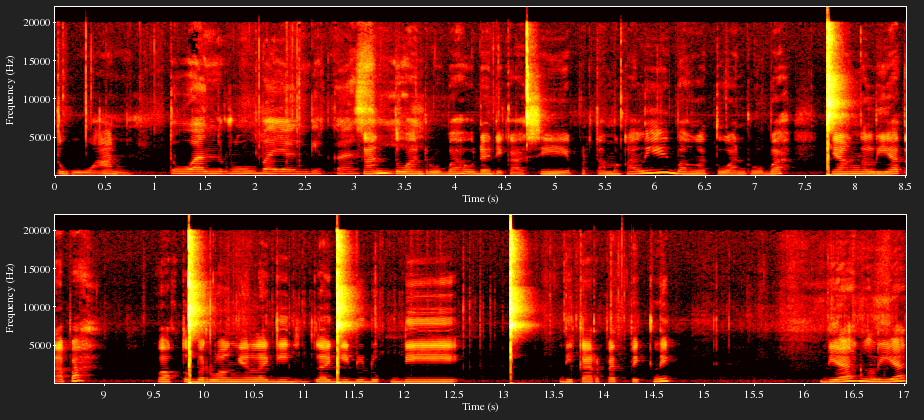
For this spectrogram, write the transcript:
Tuan. Tuan rubah yang dikasih Kan tuan rubah udah dikasih. Pertama kali banget tuan rubah yang ngeliat apa? Waktu beruangnya lagi lagi duduk di di karpet piknik dia ngeliat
